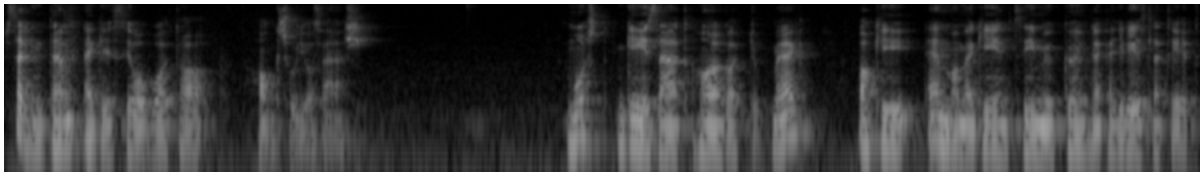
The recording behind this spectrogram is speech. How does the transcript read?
Szerintem egész jó volt a hangsúlyozás. Most Gézát hallgatjuk meg, aki Emma meg én című könyvnek egy részletét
